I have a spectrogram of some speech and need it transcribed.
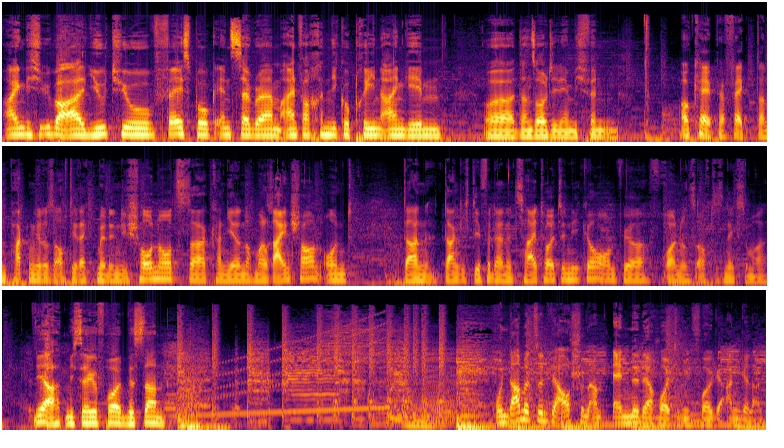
eigentlich überall YouTube, Facebook, Instagram, einfach Nikoprin eingeben, äh, dann solltet ihr mich finden. Okay, perfekt. Dann packen wir das auch direkt mit in die Show Notes. Da kann jeder nochmal reinschauen. Und dann danke ich dir für deine Zeit heute, Nico. Und wir freuen uns auf das nächste Mal. Ja, hat mich sehr gefreut. Bis dann. Und damit sind wir auch schon am Ende der heutigen Folge angelangt.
